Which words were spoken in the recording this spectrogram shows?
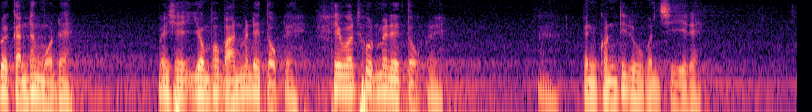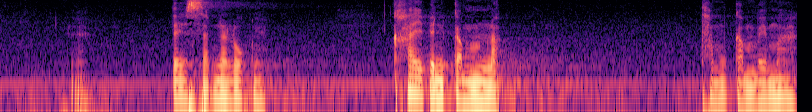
ด้วยกันทั้งหมดเลยไม่ใช่ยมพบาลไม่ได้ตกเลยเทวทูตไม่ได้ตกเลย เป็นคนที่ดูบัญชีเลยแต่สัตว์นรกเนี่ยใครเป็นกรรมหนักทำกรรมไปมาก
